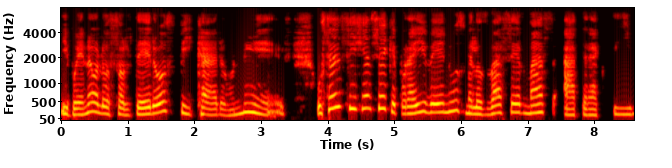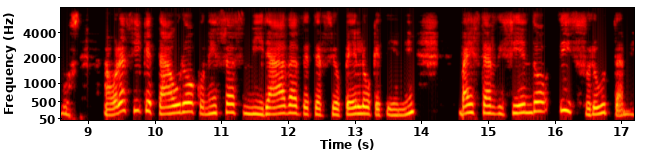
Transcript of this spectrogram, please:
Y bueno, los solteros picarones. Ustedes fíjense que por ahí Venus me los va a hacer más atractivos. Ahora sí que Tauro, con esas miradas de terciopelo que tiene, va a estar diciendo disfrútame.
